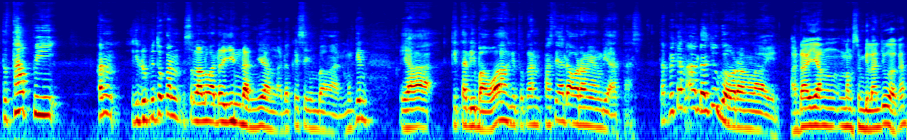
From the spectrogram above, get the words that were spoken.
Tetapi kan hidup itu kan selalu ada yin dan yang, ada keseimbangan. Mungkin ya kita di bawah gitu kan, pasti ada orang yang di atas. Tapi kan ada juga orang lain. Ada yang 69 juga kan?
